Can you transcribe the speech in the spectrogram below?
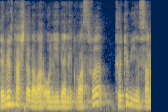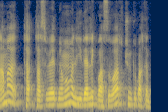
Demirtaş'ta da var o liderlik vasfı. Kötü bir insan ama ta- tasvir etmiyorum ama liderlik vasfı var. Çünkü bakın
